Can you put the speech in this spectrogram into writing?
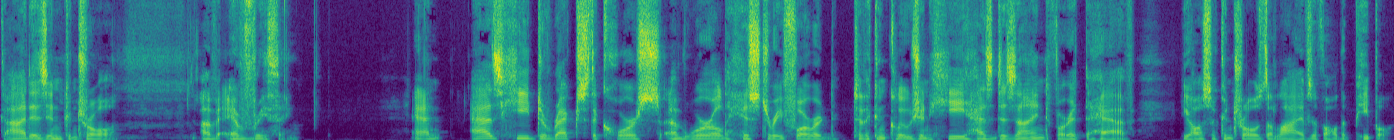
God is in control of everything. And as he directs the course of world history forward to the conclusion he has designed for it to have, he also controls the lives of all the people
